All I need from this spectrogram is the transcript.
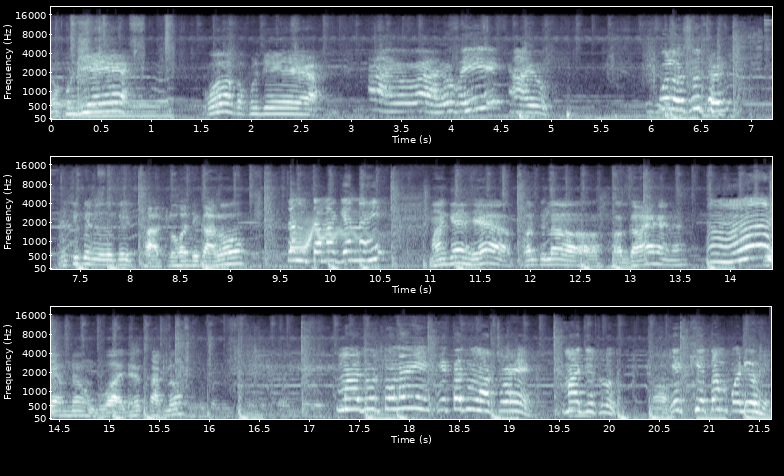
કપૂરજી! ઓ કપૂરજી! આયો ભાઈ? આયો બોલો શું થયું? હું શું હતો કે ખાટલો હતી કાલો? તમ તમારા ઘેર નહીં? માં ઘેર હે પણ પેલા ગાય હે ને એમને ઊંઘવા આવ્યો ખાટલો. માં જોતો નહીં એક જ મોચો હે માં જેટલો. એક ખેતમ પડ્યો હે?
